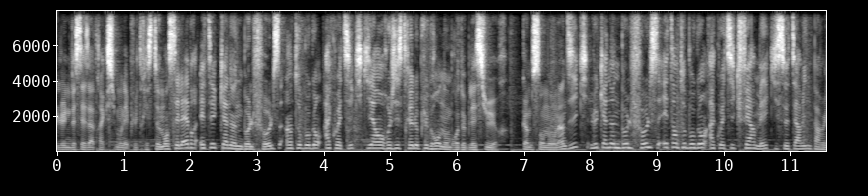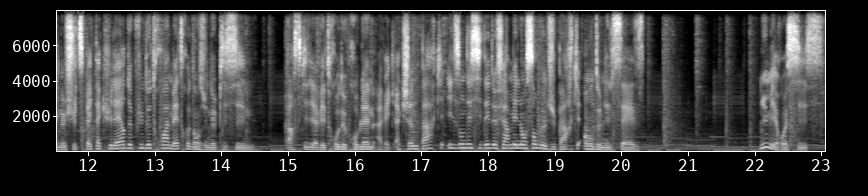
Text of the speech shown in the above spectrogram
L'une de ses attractions les plus tristement célèbres était Cannonball Falls, un toboggan aquatique qui a enregistré le plus grand nombre de blessures. Comme son nom l'indique, le Cannonball Falls est un toboggan aquatique fermé qui se termine par une chute spectaculaire de plus de 3 mètres dans une piscine. Parce qu'il y avait trop de problèmes avec Action Park, ils ont décidé de fermer l'ensemble du parc en 2016. Numéro 6.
